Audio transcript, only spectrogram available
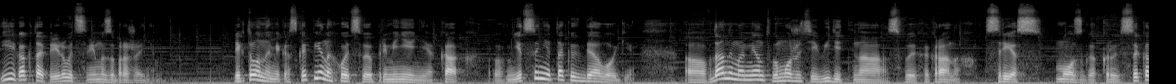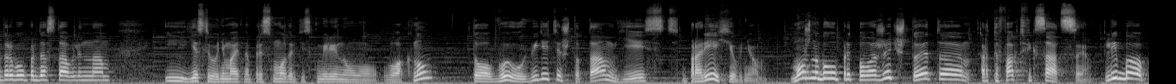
и как-то оперировать самим изображением. Электронная микроскопия находит свое применение как в медицине, так и в биологии. А, в данный момент вы можете видеть на своих экранах срез мозга крысы, который был предоставлен нам. И если вы внимательно присмотритесь к мелиновому волокну, то вы увидите, что там есть прорехи в нем. Можно было предположить, что это артефакт фиксации, либо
